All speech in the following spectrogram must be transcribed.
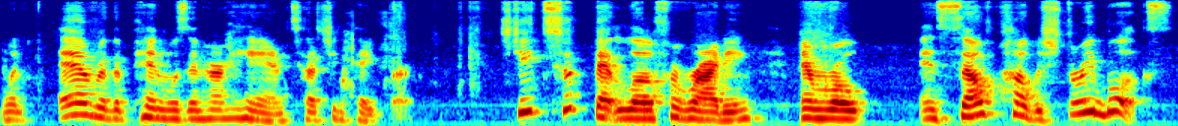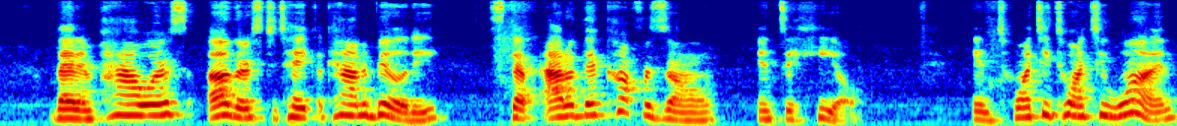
whenever the pen was in her hand touching paper. She took that love for writing and wrote and self published three books that empowers others to take accountability, step out of their comfort zone, and to heal. In 2021,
